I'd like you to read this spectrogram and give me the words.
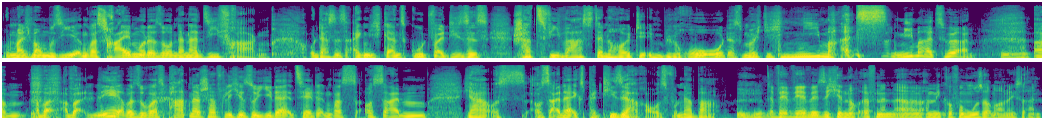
Und manchmal muss sie irgendwas schreiben oder so und dann hat sie Fragen. Und das ist eigentlich ganz gut, weil dieses Schatz, wie war's denn heute im Büro? Das möchte ich niemals, niemals hören. Ähm, aber, aber nee, aber sowas partnerschaftliches, so jeder erzählt irgendwas aus seinem, ja, aus, aus seiner Expertise heraus. Wunderbar. Mhm. Wer, wer will sich hier noch öffnen? Äh, am Mikrofon muss aber auch nicht sein.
